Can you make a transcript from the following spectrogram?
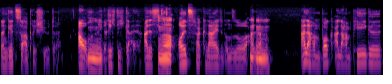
dann geht's zur Abriss-Ski-Hütte. Auch Mhm. ri- richtig geil. Alles Ja. Holz verkleidet und so. Alle, Mhm. alle haben Bock, alle haben Pegel.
